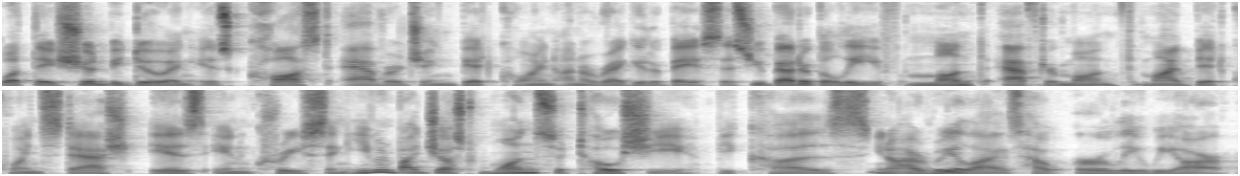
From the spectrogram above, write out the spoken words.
what they should be doing is cost averaging Bitcoin on a regular basis. You better believe month after month, my Bitcoin stash is increasing, even by just one Satoshi, because, you know, I realize how early we are.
